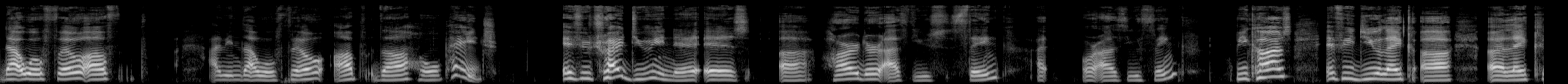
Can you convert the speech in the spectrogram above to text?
that will fill up I mean that will fill up the whole page. If you try doing it, it's uh, harder as you think uh, or as you think because if you do like a, a like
